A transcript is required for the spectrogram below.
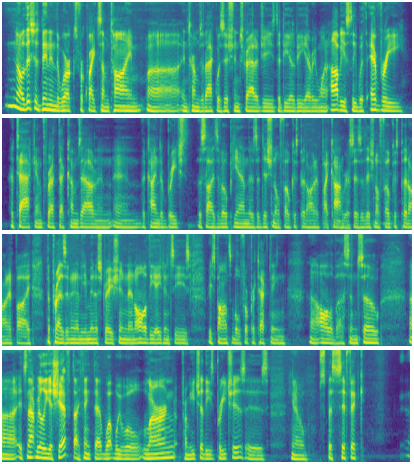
No, this has been in the works for quite some time uh, in terms of acquisition strategies, the DoD, everyone. Obviously, with every attack and threat that comes out and, and the kind of breach the size of OPM. There's additional focus put on it by Congress. There's additional focus put on it by the president and the administration and all of the agencies responsible for protecting uh, all of us. And so uh, it's not really a shift. I think that what we will learn from each of these breaches is, you know, specific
